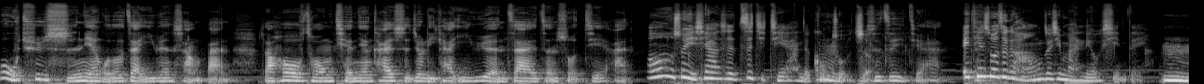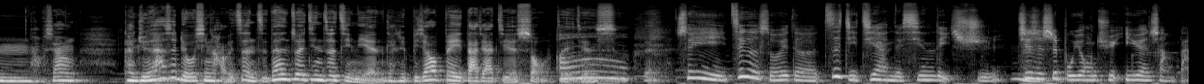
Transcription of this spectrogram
过去十年我都在医院上班，然后从前年开始就离开医院，在诊所接案。哦，所以现在是自己接案的工作者，是自己接案。哎，听说这个好像最近蛮流行的。嗯，好像感觉它是流行好一阵子，但是最近这几年感觉比较被大家接受这一件事。对，所以这个所谓的自己接案的心理师，其实是不用去医院上班。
